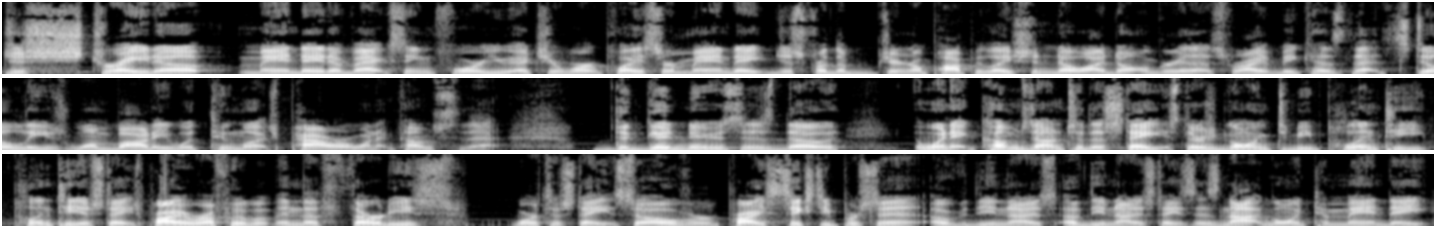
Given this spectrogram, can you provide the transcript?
just straight up mandate a vaccine for you at your workplace or mandate just for the general population? No, I don't agree that's right because that still leaves one body with too much power when it comes to that. The good news is though, when it comes down to the states, there's going to be plenty, plenty of states, probably roughly in the 30s worth of states, so over probably 60% over the United of the United States is not going to mandate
